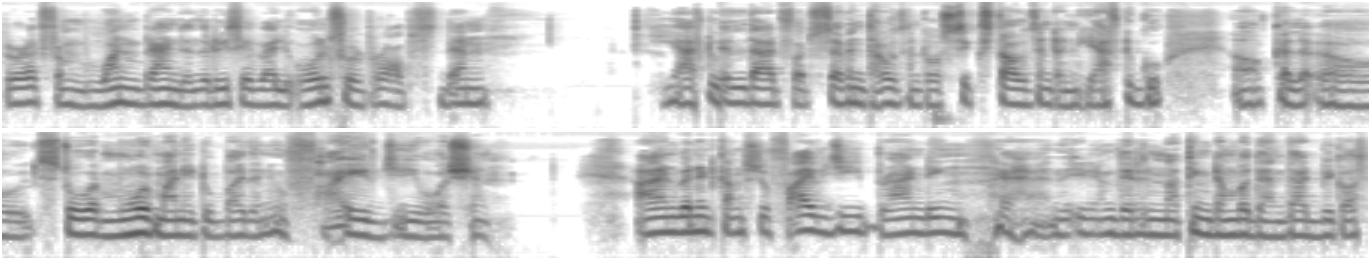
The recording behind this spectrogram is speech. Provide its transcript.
products from one brand, then the resale value also drops. Then he have to sell that for 7000 or 6000 and he have to go uh, uh, store more money to buy the new 5g version. And when it comes to 5g branding there is nothing dumber than that because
